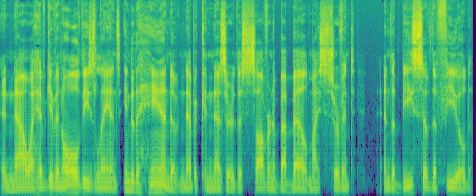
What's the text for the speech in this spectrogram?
And now I have given all these lands into the hand of Nebuchadnezzar, the sovereign of Babel, my servant, and the beasts of the field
